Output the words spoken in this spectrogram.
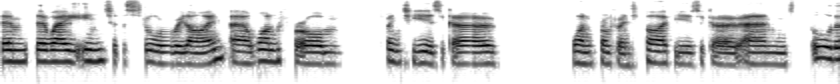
them their way into the storyline. Uh, one from 20 years ago, one from 25 years ago, and all the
